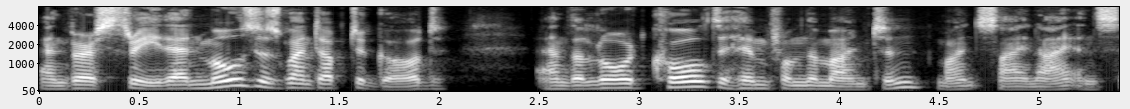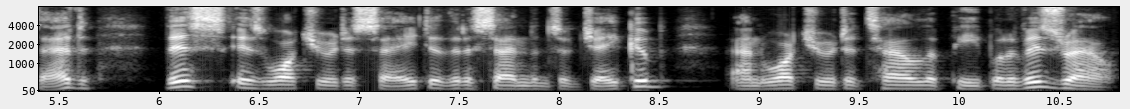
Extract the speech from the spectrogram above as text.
And verse 3 Then Moses went up to God, and the Lord called to him from the mountain, Mount Sinai, and said, This is what you are to say to the descendants of Jacob, and what you are to tell the people of Israel.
